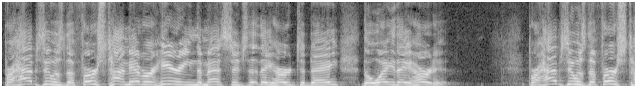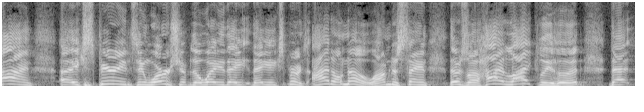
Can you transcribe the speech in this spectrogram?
Perhaps it was the first time ever hearing the message that they heard today the way they heard it. Perhaps it was the first time uh, experiencing worship the way they, they experienced. I don't know. I'm just saying there's a high likelihood that,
